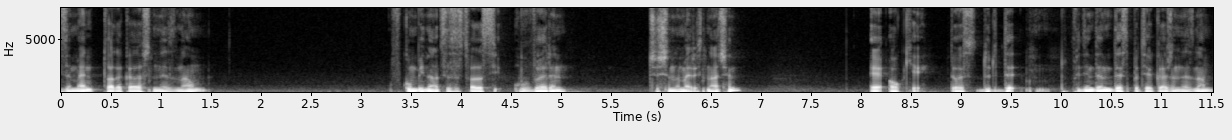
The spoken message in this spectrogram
за мен това да кажеш не знам, в комбинация с това да си уверен, че ще намериш начин, е окей. Okay. Тоест, дори де, в един ден 10 пъти я кажа не знам,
